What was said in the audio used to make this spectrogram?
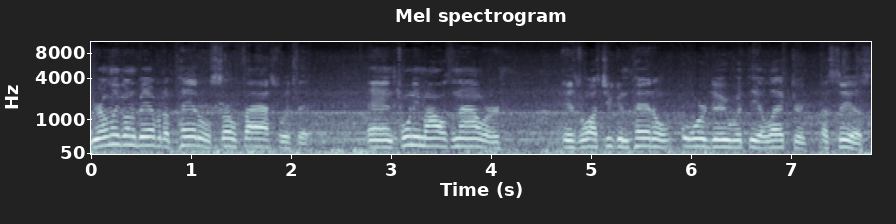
you're only going to be able to pedal so fast with it. And 20 miles an hour is what you can pedal or do with the electric assist.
